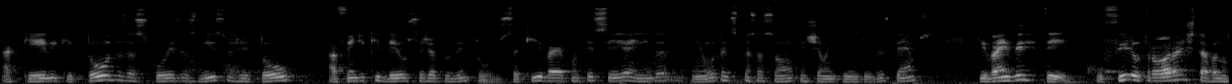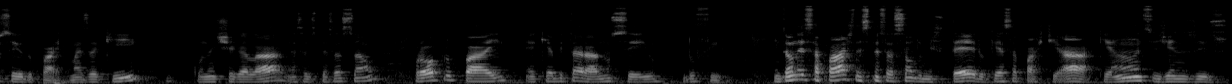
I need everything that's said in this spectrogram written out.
àquele que todas as coisas lhe sujeitou, a fim de que Deus seja tudo em todos. Isso aqui vai acontecer ainda em outra dispensação, que a gente chama de plenitude dos tempos, que vai inverter. O filho outrora estava no seio do pai, mas aqui, quando a gente chega lá, nessa dispensação, o próprio pai é que habitará no seio do filho. Então, nessa parte da dispensação do mistério, que é essa parte A, que é antes de Gênesis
